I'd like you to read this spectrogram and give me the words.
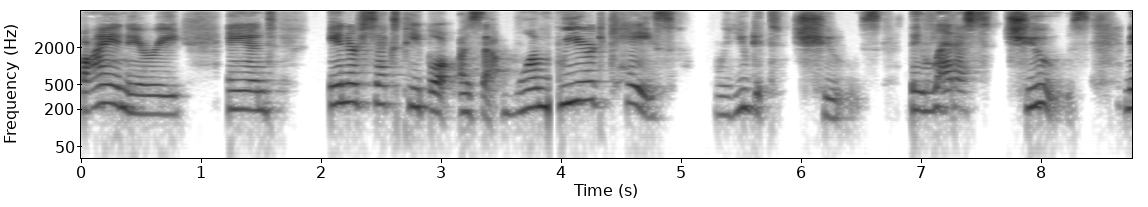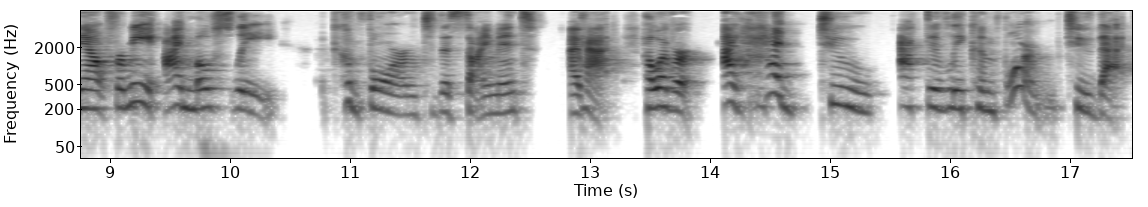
binary. And intersex people as that one weird case where you get to choose. They let us choose. Now, for me, I mostly conform to the assignment I had. However, I had to actively conform to that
